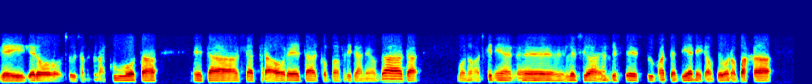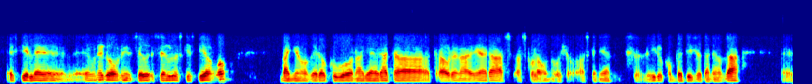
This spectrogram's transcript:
gehi, gero, zu izan kubo eta eta zea traore eta Copa Afrikane da, eta bueno, azkenean e, lezioa enbeste ez du maten dienik, aunque, bueno, baja ez diele eguneko unin seguru ezkiztiongo, baina gero kubo naia era eta trauren naia era asko lagundu goxo. Azkenean, hiru kompetizioetan egon da, eh,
